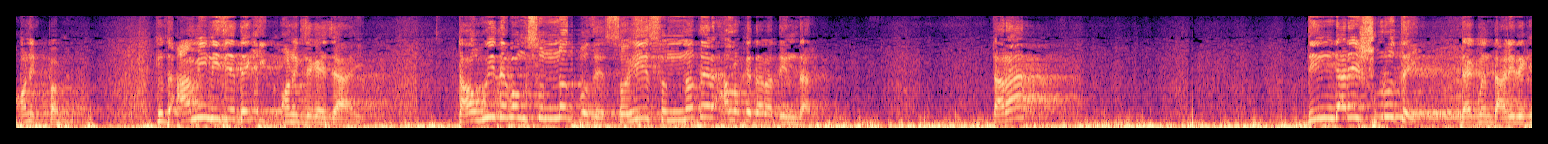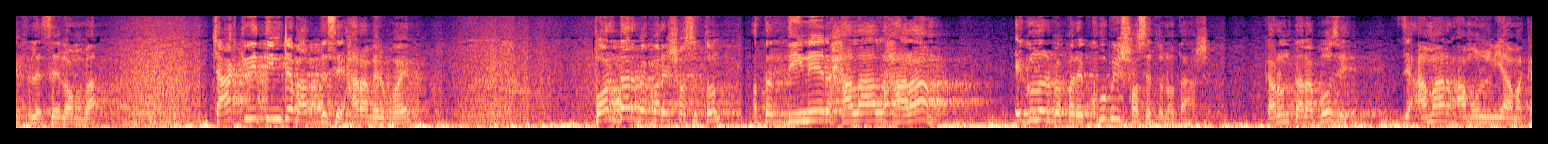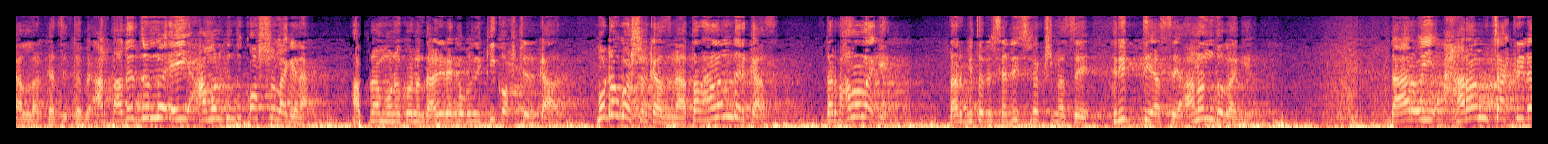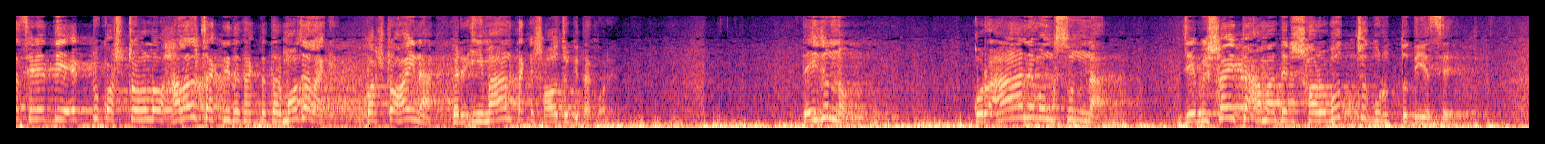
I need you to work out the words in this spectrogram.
অনেক পাবেন। কিন্তু আমি নিজে দেখি অনেক জায়গায় যাই, তাওহিদ এবং সুন্নত বোঝে, সহি সুন্নতের আলোকে দ্বারা দিনদার। তারা দিনদারির শুরুতেই দেখবেন দাড়ি রেখে ফেলেছে লম্বা, চাকরি তিনটে বাদ হারামের ভয়ে। পর্দার ব্যাপারে সচেতন, অর্থাৎ দিনের হালাল হারাম, এগুলোর ব্যাপারে খুবই সচেতনতা আসে। কারণ তারা বোঝে যে আমার আমল নিয়ে আমাকে আল্লাহর কাছে যেতে হবে। আর তাদের জন্য এই আমল কিন্তু কষ্ট লাগে না। আপনারা মনে করেন দাঁড়িয়ে রাখা বলছে কি কষ্টের কাজ? মোটেও কষ্টের কাজ না, তার আনন্দের কাজ, তার ভালো লাগে। তার ভিতরে স্যাটিসফ্যাকশন আছে, তৃপ্তি আছে, আনন্দ লাগে। তার ওই হারাম চাকরিটা ছেড়ে দিয়ে একটু কষ্ট হলো হালাল চাকরিতে থাকতে তার মজা লাগে। কষ্ট হয় না, কারণ ইমান তাকে সহযোগিতা করে। এই জন্য কোরআন এবং সুন্না যে বিষয়টা আমাদের সর্বোচ্চ গুরুত্ব দিয়েছে,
